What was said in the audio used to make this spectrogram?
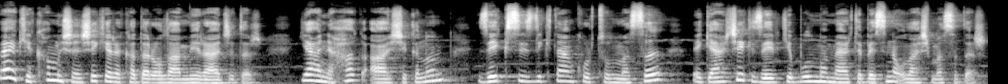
Belki kamışın şekere kadar olan miracıdır. Yani hak aşıkının zevksizlikten kurtulması ve gerçek zevki bulma mertebesine ulaşmasıdır.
